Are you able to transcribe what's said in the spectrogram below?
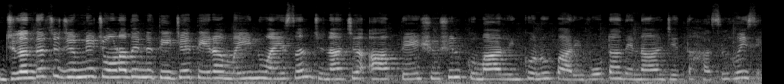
ਜਲੰਧਰ 'ਚ ਜਿਮਨੀ ਚੋਣਾਂ ਦੇ ਨਤੀਜੇ 13 ਮਈ ਨੂੰ ਆਏ ਸਨ, ਜਿਨ੍ਹਾਂ 'ਚ ਆਪ ਤੇ ਸੁਸ਼ੀਲ ਕੁਮਾਰ ਰਿੰਕੂ ਨੂੰ ਭਾਰੀ ਵੋਟਾਂ ਦੇ ਨਾਲ ਜਿੱਤ ਹਾਸਲ ਹੋਈ ਸੀ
